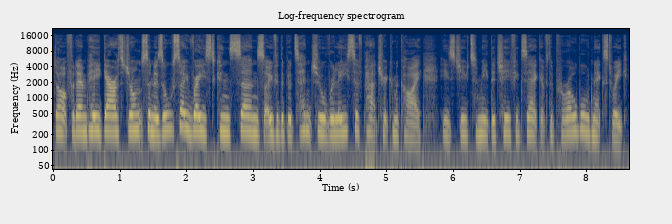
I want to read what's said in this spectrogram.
Dartford MP Gareth Johnson has also raised concerns over the potential release of Patrick Mackay. He's due to meet the chief exec of the parole board next week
